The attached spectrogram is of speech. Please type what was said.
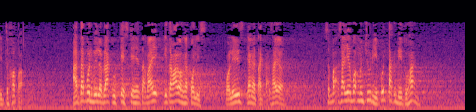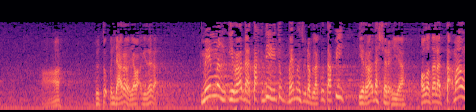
Itu khata. Ataupun bila berlaku kes-kes yang tak baik, kita marah dengan polis. Polis jangan tangkap saya. Sebab saya buat mencuri pun takdir Tuhan. Ah, tutup penjara jawab kita tak? Memang iradah takdir itu memang sudah berlaku tapi iradah syariah Allah Taala tak mau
